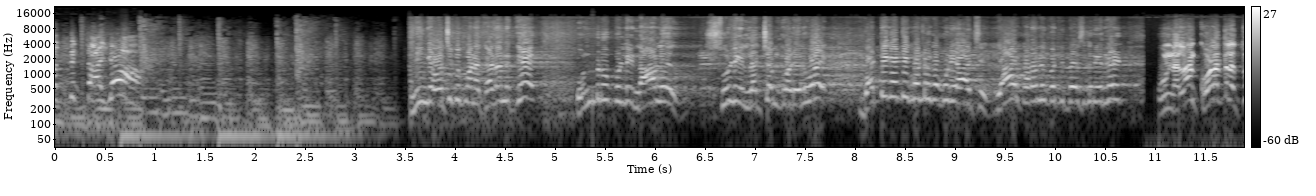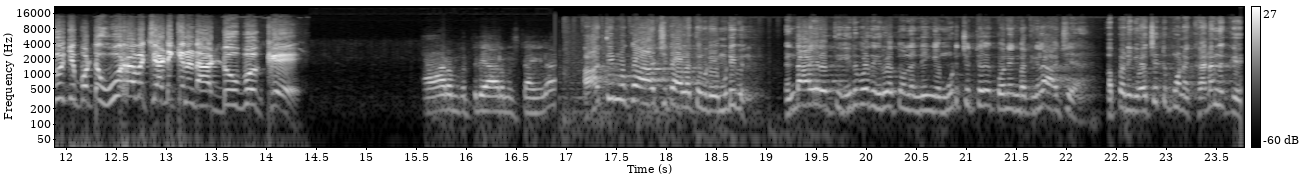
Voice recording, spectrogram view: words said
வந்துட்டாயா? நீங்க வச்சுட்டு போன கடனுக்கு ஒன்று புள்ளி நாலு சுழி லட்சம் கோடி ரூபாய் வட்டி கட்டி கொண்டிருக்கக்கூடிய ஆட்சி. யார் கடனை பற்றி பேசுகிறீர்கள்? உன்னெல்லாம் குளத்துல தூக்கி போட்டு ஊற வச்சு அடிக்கணும்டா டுபுக்கு. ஆரம்பத்திலே ஆரம்பிச்சிட்டாங்களா? அதிமுக ஆட்சி காலத்தினுடைய முடிவில் ரெண்டாயிரத்தி இருபது இருபத்தி ஒண்ணுல நீங்க முடிச்சிட்டு போனீங்க பாத்தீங்களா ஆட்சிய? அப்ப நீங்க வச்சுட்டு போன கடனுக்கு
